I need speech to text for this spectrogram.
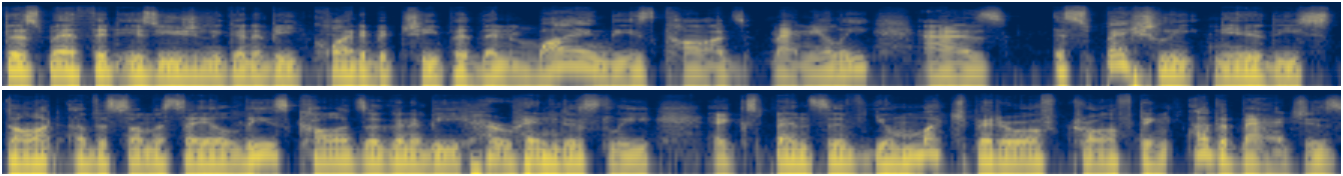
This method is usually going to be quite a bit cheaper than buying these cards manually, as especially near the start of a summer sale, these cards are going to be horrendously expensive. You're much better off crafting other badges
